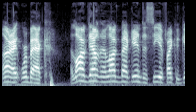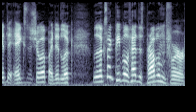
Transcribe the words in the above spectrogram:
Alright, we're back. I logged out and I logged back in to see if I could get the eggs to show up. I did look. It looks like people have had this problem for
